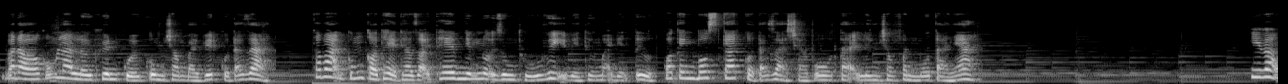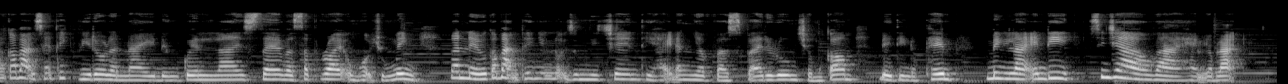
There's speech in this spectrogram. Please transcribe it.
Và đó cũng là lời khuyên cuối cùng trong bài viết của tác giả. Các bạn cũng có thể theo dõi thêm những nội dung thú vị về thương mại điện tử qua kênh Postcard của tác giả Trà Vô tại link trong phần mô tả nha. Hy vọng các bạn sẽ thích video lần này. Đừng quên like, share và subscribe ủng hộ chúng mình. Và nếu các bạn thích những nội dung như trên thì hãy đăng nhập vào spiderroom.com để tìm đọc thêm. Mình là Andy, xin chào và hẹn gặp lại!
